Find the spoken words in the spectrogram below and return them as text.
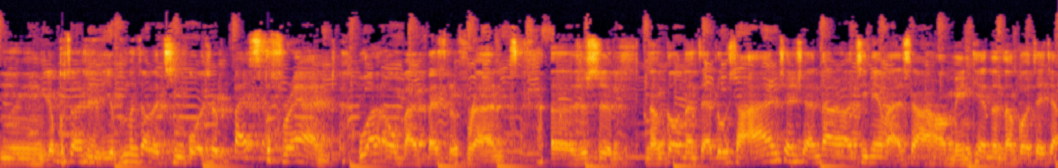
嗯，也不算是，也不能叫做亲故，就是 best friend，one of my best friends，呃，就是能够呢在路上安安全全的，然后今天晚上，然后明天呢能够在家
